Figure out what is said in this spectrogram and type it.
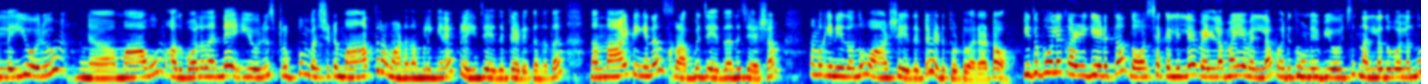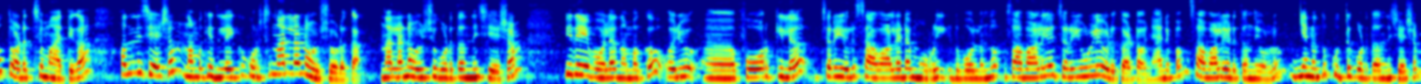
ഇല്ല. ഈ ഒരു മാവും അതുപോലെ തന്നെ ഈ ഒരു സ്ട്രിപ്പും വെച്ചിട്ട് മാത്രമാണ് നമ്മളിങ്ങനെ ക്ലീൻ ചെയ്തിട്ട് എടുക്കുന്നത്. നന്നായിട്ട് ഇങ്ങനെ സ്ക്രബ് ചെയ്തതിന് ശേഷം നമുക്കിനി ഇതൊന്ന് വാഷ് ചെയ്തിട്ട് എടുത്തോട്ട് വരാം കേട്ടോ ഇതുപോലെ കഴുകിയെടുത്ത ദോശക്കല്ലിലെ വെള്ളമയമെല്ലാം ഒരു തുണി ഉപയോഗിച്ച് നല്ലതുപോലെ ഒന്ന് തുടച്ച് മാറ്റുക. അതിനുശേഷം നമുക്കിതിലേക്ക് കുറച്ച് നല്ലെണ്ണ ഒഴിച്ചു കൊടുക്കാം. നല്ലെണ്ണ ഒഴിച്ചു കൊടുത്തതിന് ശേഷം ഇതേപോലെ നമുക്ക് ഒരു ഫോർക്കിൽ ചെറിയൊരു സവാളയുടെ മുറി ഇതുപോലൊന്ന് സവാളയോ ചെറിയ ഉള്ളിയോ എടുക്കാം കേട്ടോ ഞാനിപ്പം സവാള എടുത്തതേ ഉള്ളൂ. ഇങ്ങനൊന്ന് കുത്തി കൊടുത്തതിന് ശേഷം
